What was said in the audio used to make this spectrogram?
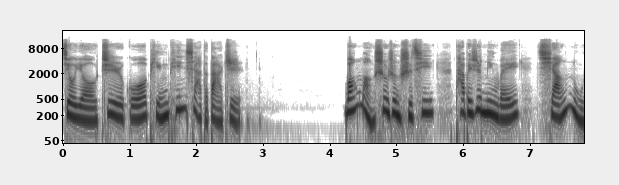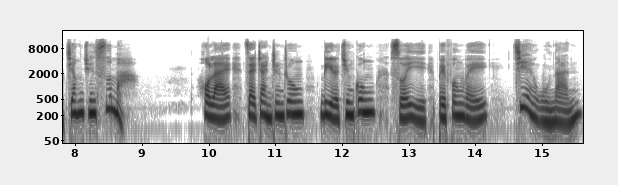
就有治国平天下的大志。王莽摄政时期，他被任命为强弩将军司马。后来在战争中立了军功，所以被封为建武男。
